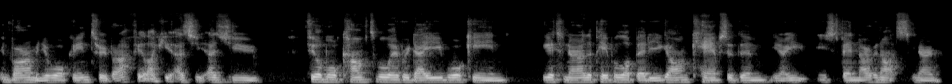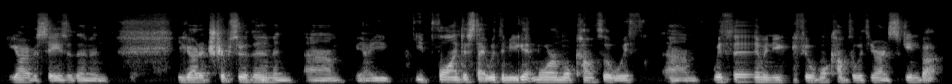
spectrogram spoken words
environment you're walking into. But I feel like you, as you, as you feel more comfortable every day you walk in, you get to know other people a lot better. You go on camps with them. You know, you, you spend overnights. You know, you go overseas with them, and you go to trips with them, and um, you know, you you fly interstate with them. You get more and more comfortable with um, with them, and you feel more comfortable with your own skin. But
